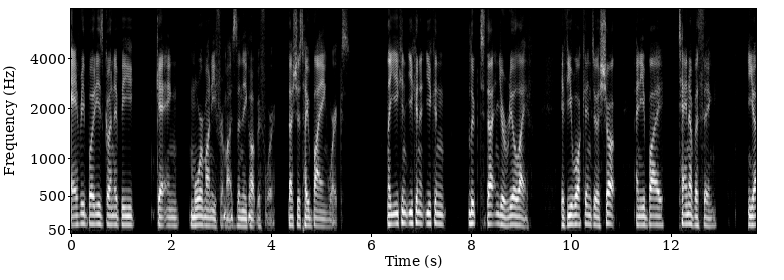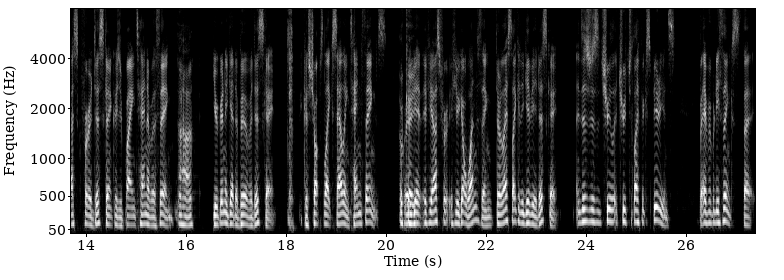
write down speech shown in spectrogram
everybody's going to be getting more money from us than they got before. That's just how buying works. Like you can you can you can look to that in your real life. If you walk into a shop and you buy ten of a thing, you ask for a discount because you're buying ten of a thing Uh huh. you're going to get a bit of a discount because shops like selling 10 things. Okay. you get- if you ask for, if you get one thing, they're less likely to give you a discount. And this is just a true, true to life experience. But everybody thinks that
